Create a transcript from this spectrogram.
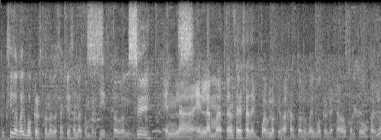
Creo que sí de White Walkers cuando los empiezan a convertir todo el. Sí, En la, en la matanza esa del pueblo que bajan todos los White Walkers y acaban con todo un pueblo.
